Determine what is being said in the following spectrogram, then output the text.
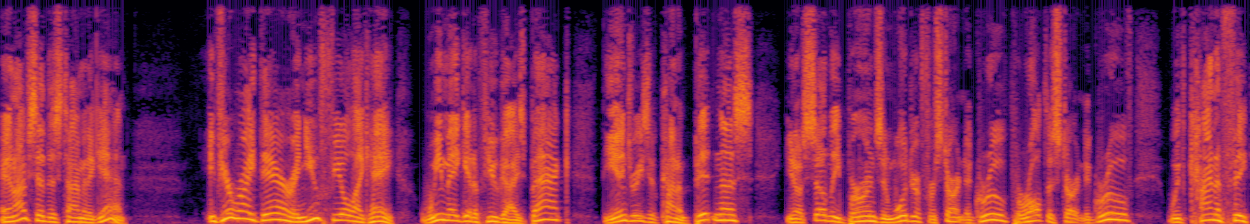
and I've said this time and again, if you're right there and you feel like, hey, we may get a few guys back, the injuries have kind of bitten us. You know, suddenly Burnes and Woodruff are starting to groove. Peralta's starting to groove. We've kind of fig-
